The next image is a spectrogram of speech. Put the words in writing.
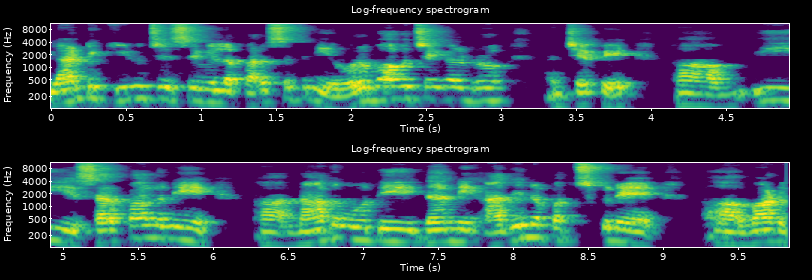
ఇలాంటి కీడు చేసే వీళ్ళ పరిస్థితిని ఎవరు బాగు చేయగలరు అని చెప్పి ఆ ఈ సర్పాలని ఆ, నాదమూది దాన్ని అధీనపరుచుకునే వాడు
